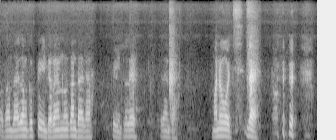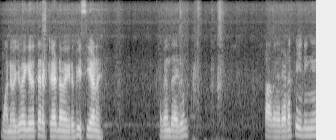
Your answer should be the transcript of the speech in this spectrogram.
അപ്പോൾ എന്തായാലും നമുക്ക് പെയിന്ററെ ഒന്ന് കണ്ടാലാ? പെയിന്റർ അതെ ഇതാണ്ടാ. മനോജ് അല്ലേ മനോജ് ഭയങ്കര തിരക്കിലാണ്ട ഭയങ്കര ബിസിയാണ് അപ്പോൾ എന്തായാലും ടവേരയുടെ പെയിന്റിങ്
